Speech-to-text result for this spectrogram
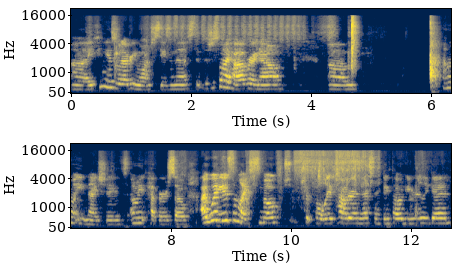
Uh, you can use whatever you want to season this. This is just what I have right now. Um, I don't eat nightshades. I don't eat peppers, so I would use some like smoked chipotle powder in this. I think that would be really good,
